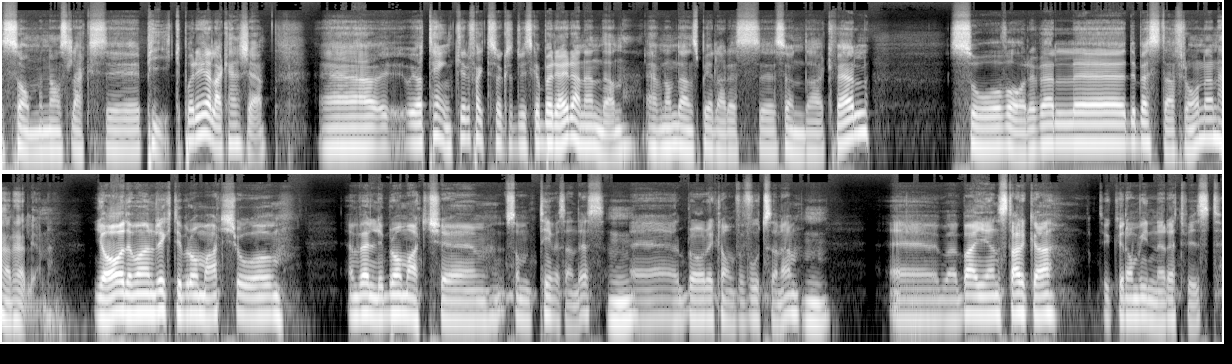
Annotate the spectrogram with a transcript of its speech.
Som någon slags peak på det hela kanske. Eh, och jag tänker faktiskt också att vi ska börja i den änden. Även om den spelades eh, söndag kväll så var det väl eh, det bästa från den här helgen. Ja, det var en riktigt bra match och en väldigt bra match som tv-sändes. Mm. bra reklam för futsalen. Mm. Eh, Bayern starka, tycker de vinner rättvist.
